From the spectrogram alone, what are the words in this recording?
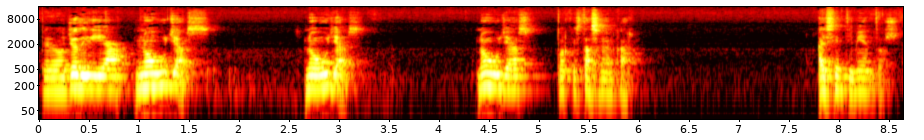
pero yo diría, no huyas, no huyas, no huyas porque estás en el carro. Hay sentimientos,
